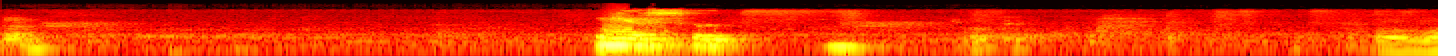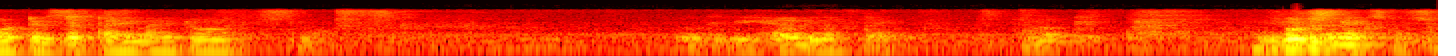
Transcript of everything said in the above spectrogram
Done? Yes, sir. Okay. Oh, what is the time? I don't. Okay, we have enough time. Okay. Go to the next question.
